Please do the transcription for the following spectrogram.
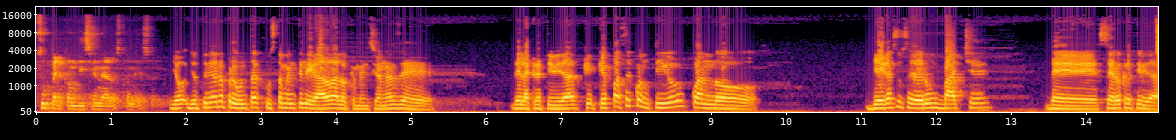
súper condicionados con eso. Yo, yo tenía una pregunta justamente ligada a lo que mencionas de, de la creatividad. ¿Qué, ¿Qué pasa contigo cuando llega a suceder un bache de cero creatividad?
